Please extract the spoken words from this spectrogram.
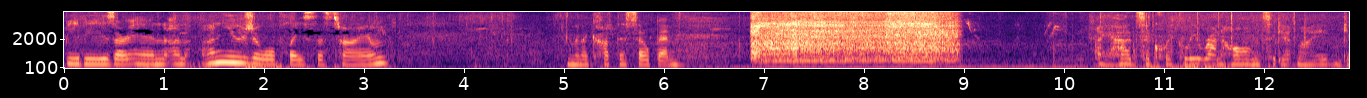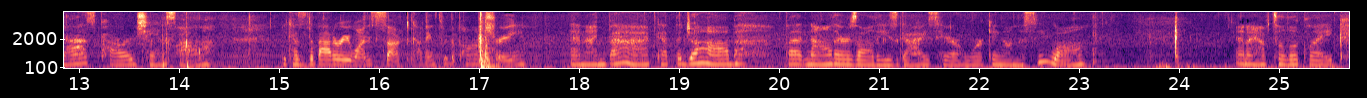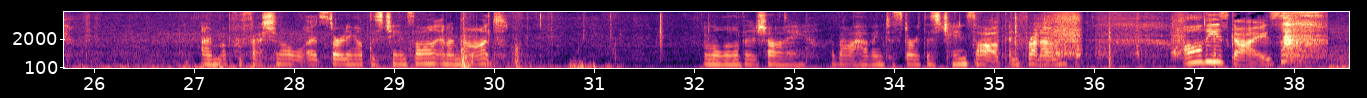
BBs are in an unusual place this time. I'm gonna cut this open. I had to quickly run home to get my gas powered chainsaw because the battery one sucked cutting through the palm tree. And I'm back at the job, but now there's all these guys here working on the seawall. And I have to look like I'm a professional at starting up this chainsaw, and I'm not. I'm a little bit shy about having to start this chainsaw up in front of all these guys.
